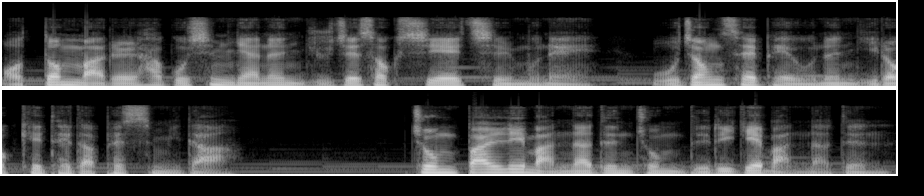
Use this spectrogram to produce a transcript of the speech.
어떤 말을 하고 싶냐는 유재석 씨의 질문에 오정세 배우는 이렇게 대답했습니다. 좀 빨리 만나든 좀 느리게 만나든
